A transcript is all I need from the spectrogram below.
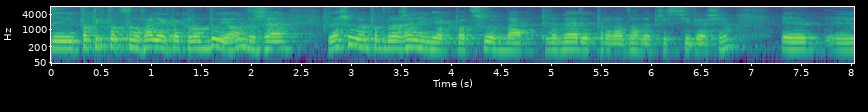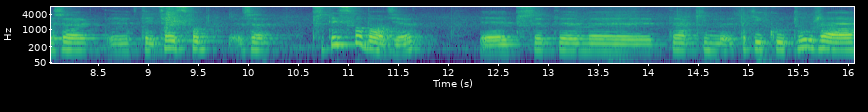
y, po tych podsumowaniach tak lądując, że zawsze byłem pod wrażeniem, jak patrzyłem na plenery prowadzone przez Ciebie, Asiu, y, y, że y, w tej całej że przy tej swobodzie, przy tym takim, takiej kulturze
